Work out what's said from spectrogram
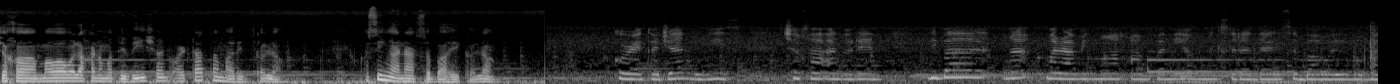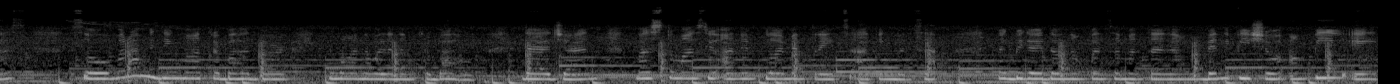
Tsaka mawawala ka ng motivation or tatamarin ka lang. Kasi nga nasa bahay ka lang. Correct ka dyan, Luis. Tsaka ano rin, di ba nga maraming mga company ang nagsara dahil sa bawal lumabas? So, marami ding mga trabahador yung mga nawalan ng trabaho. Dahil dyan, mas tumaas yung unemployment rate sa ating bansa. Nagbigay daw ng pansamantalang benepisyo ang PUA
